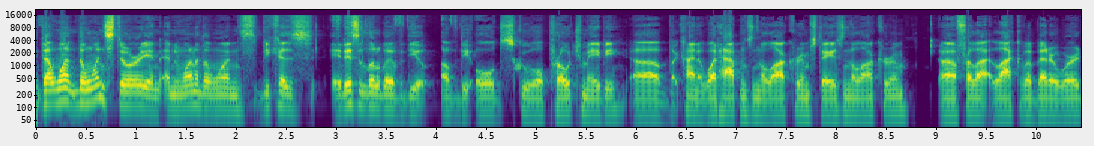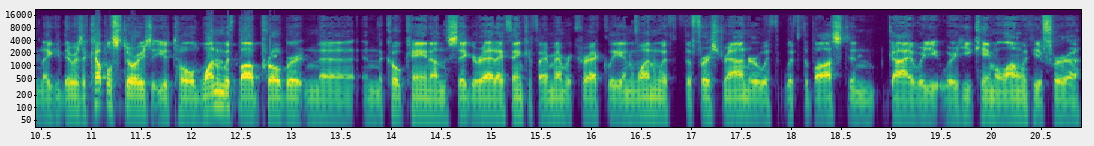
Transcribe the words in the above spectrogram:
that one the one story and, and one of the ones because it is a little bit of the of the old school approach maybe uh, but kind of what happens in the locker room stays in the locker room uh, for la- lack of a better word. Like there was a couple stories that you told. One with Bob Probert and the and the cocaine on the cigarette, I think, if I remember correctly, and one with the first rounder with with the Boston guy, where you where he came along with you for a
